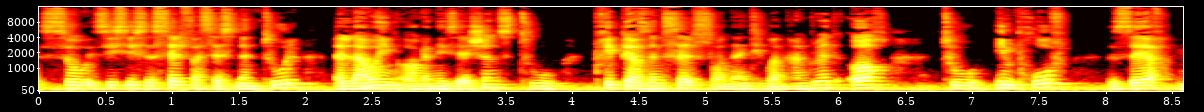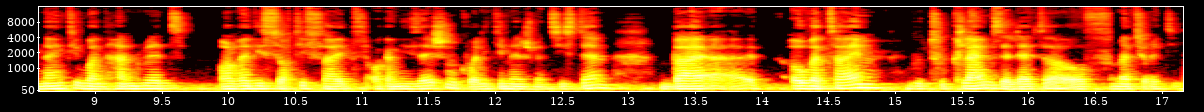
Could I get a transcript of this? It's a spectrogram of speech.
So this is a self-assessment tool allowing organizations to prepare themselves for 9100 or to improve their 9100 already certified organization quality management system by uh, over time to climb the ladder of maturity.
